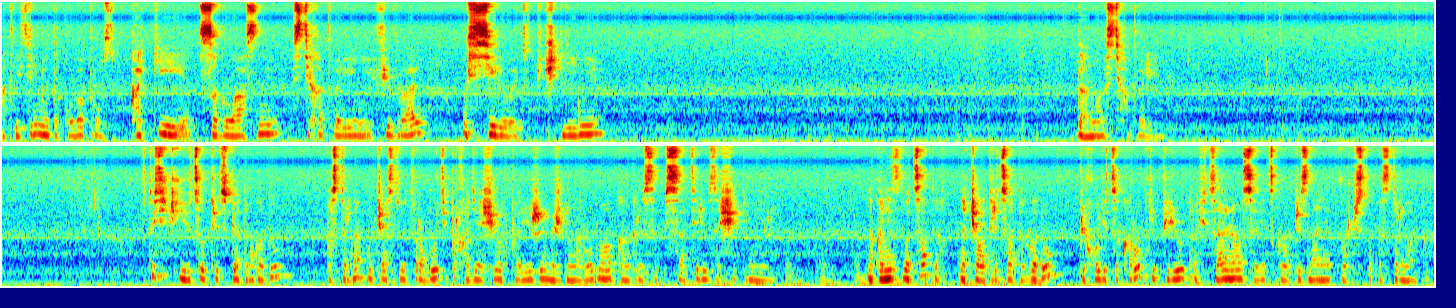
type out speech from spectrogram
ответили мне такой вопрос. Какие согласные в стихотворении «Февраль» усиливают впечатление данного стихотворения? В 1935 году Пастернак участвует в работе проходящего в Париже Международного конгресса писателей в защиту мира. На конец 20-х, начало 30-х годов приходится короткий период официального советского признания творчества Пастернака.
